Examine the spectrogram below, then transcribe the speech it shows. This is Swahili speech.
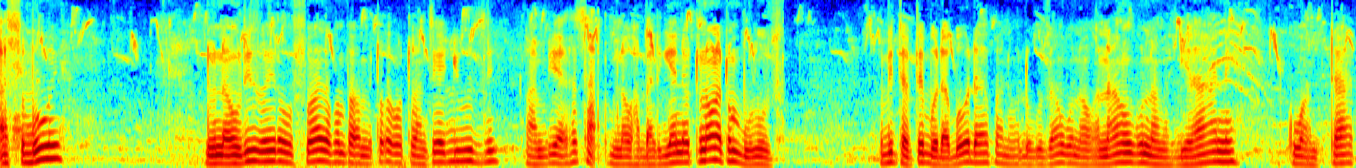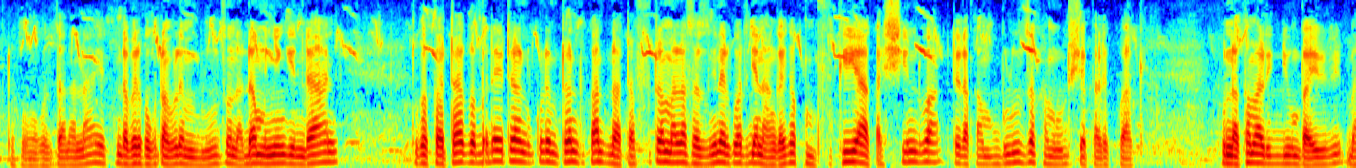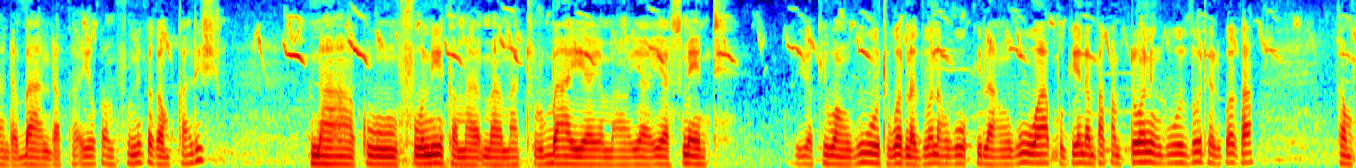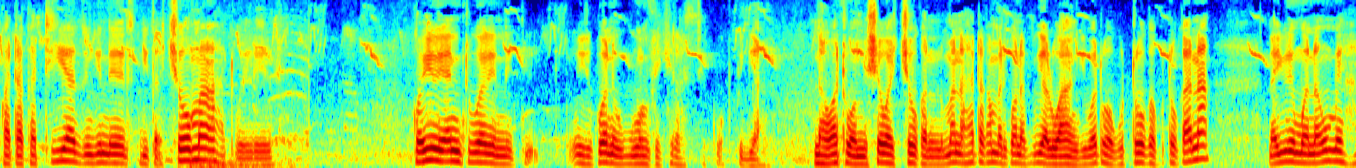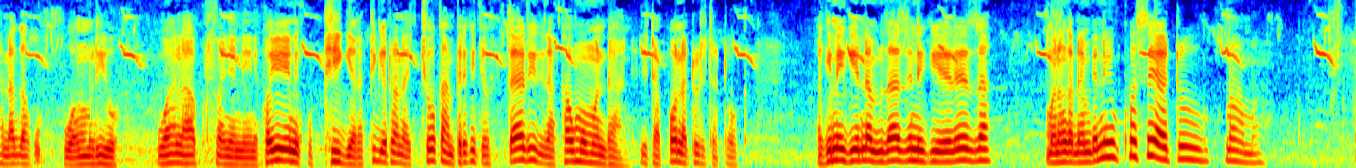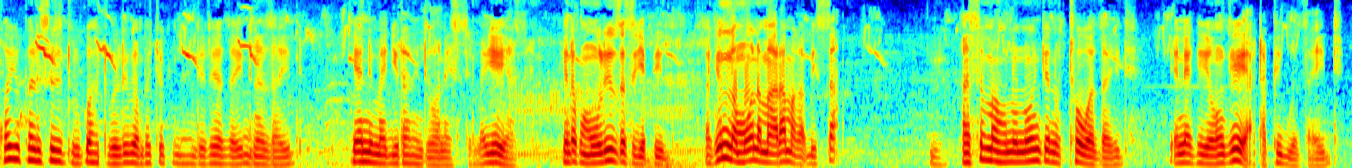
asubuhi ndio naulizwa hilo swala kwamba wametoka kutuanzia juzi. Kaambia sasa, mna habari gani? Tunaona tu mburuzo, kabidi tafute bodaboda hapa na wadogo zangu na wanangu na majirani, mkuu wa mtaa tukaongozana naye kwenda pale, kukuta ule mburuzo na damu nyingi ndani, tukakatazwa. Baadaye tena kule mtoni tukaanza tunatafuta, mara saa zingine alikuwa tija nahangaika kumfukia, akashindwa tena, kamburuza kamrudisha pale kwake. Kuna kama lijumba hivi banda banda, hiyo kamfunika kamkalisha na kumfunika ma, ma, maturubai ya, ya, ya, ya. Kwa hiyo akiwa nguo tulikuwa tunaziona nguo, kila nguo hapo, kienda mpaka mtoni, nguo zote alikuwa ka, kamkatakatia, zingine jikachoma, hatuelewi. Kwa hiyo yani tu wale ni, ilikuwa ni ugomvi kila siku kupigana na watu wameshawachoka, ndio maana hata kama alikuwa anapiga lwangi watu wakutoka kutokana na yule mwanaume hanaga kuamliwa wala kufanya nini. Kwa hiyo ni kupiga, anapiga tu, anachoka, ampeleke cha hospitali, linakaa humo ndani, litapona tu, litatoka. Lakini ikienda mzazi, nikieleza mwanangu ananiambia nilikosea tu mama. Kwa hiyo pale sisi tulikuwa hatuelewi ambacho kinaendelea zaidi na zaidi, yaani majirani ndio wanasema, yeye hasema, kienda kumuuliza sijapigwa, lakini namuona marama kabisa, anasema hunununje notoa zaidi, yaani akiongea atapigwa zaidi.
